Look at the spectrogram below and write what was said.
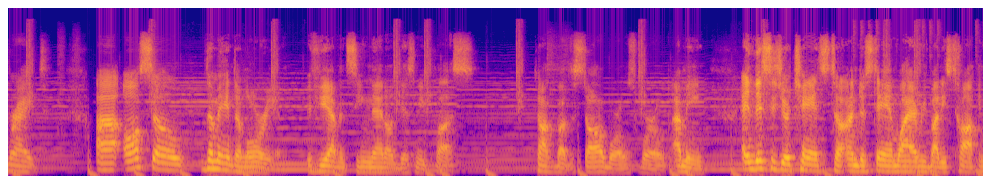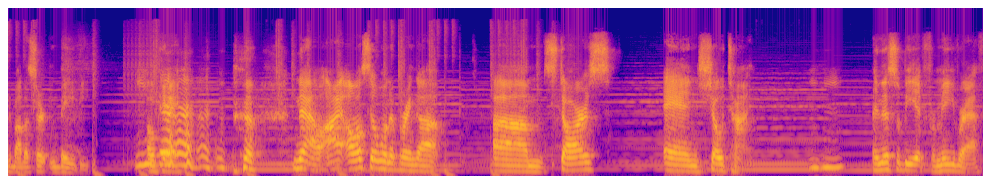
Right. Uh, also, The Mandalorian. If you haven't seen that on Disney Plus, talk about the Star Wars world. I mean, and this is your chance to understand why everybody's talking about a certain baby. Okay. now, I also want to bring up um, Starz and Showtime. hmm and this will be it for me, Ref.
